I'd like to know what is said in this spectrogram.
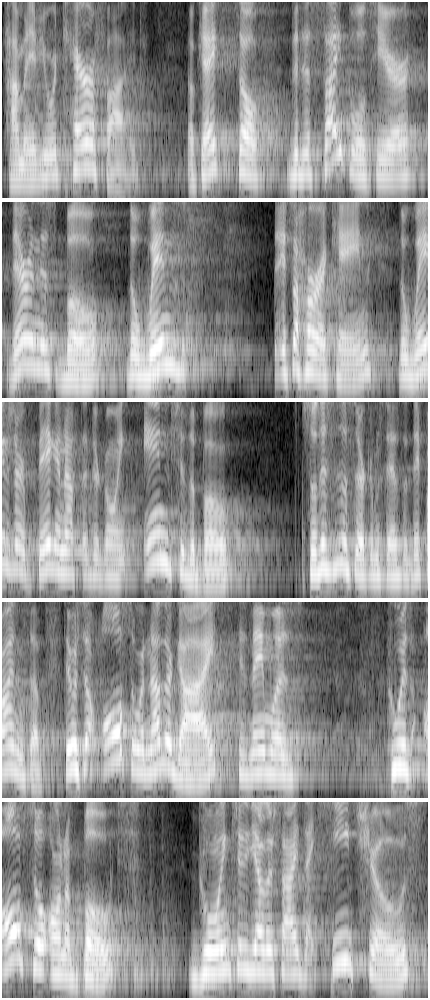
How many of you were terrified? Okay, so the disciples here, they're in this boat. The winds, it's a hurricane. The waves are big enough that they're going into the boat. So this is the circumstance that they find themselves. There was also another guy, his name was who is also on a boat going to the other side that he chose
